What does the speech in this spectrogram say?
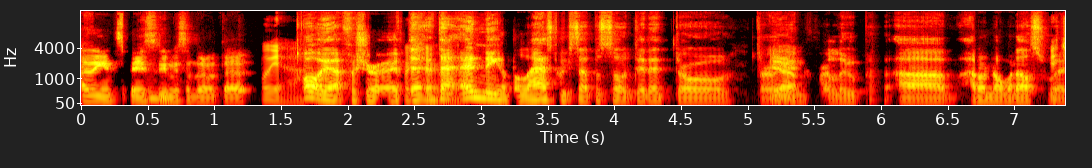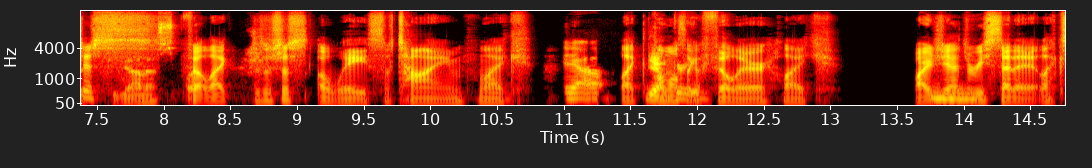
I think it's basically gonna be something with that. Well, yeah. oh yeah, for sure. If, For that, sure. if that ending of the last week's episode didn't throw throw Yeah. in for a loop, um, I don't know what else it would. just to be honest, but- felt like this was just a waste of time. Like, Yeah. like Yeah. almost like a filler. Like, why did you have to Mhm. reset it? Like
